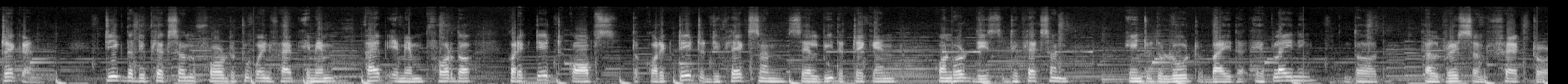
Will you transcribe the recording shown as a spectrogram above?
taken take the deflection for the 2.5 mm 5 mm for the corrected cups the corrected deflection shall be the taken convert this deflection into the load by the applying the calibration factor.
